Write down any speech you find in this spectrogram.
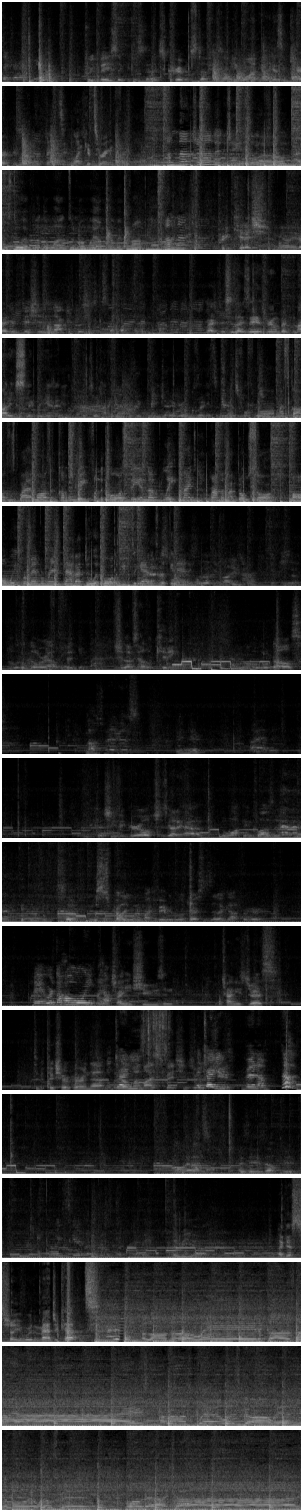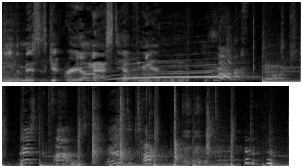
Pretty basic. He just got his crib and stuff. He's only one. He doesn't care if he's got the fancy blankets or anything. I'm not trying to change the world. I just do it for the ones who know where I'm coming from. I'm not Pretty kiddish. You know, you got your fishes and octopuses and stuff like that. Right, this is Isaiah's room, but Mari's sleeping in it. So we kind of get a quick peek at it real quick. It's a My scars inspire bars that come straight from the core. Staying up late nights, rhyming my throat sore. Always remembering that I do it for the music addicts looking at it. Uh, room. She's the little door outfit. She loves Hello Kitty. Having all the little dolls. Las Vegas. Been there. I haven't. Because she's a girl, she's got to have the walk-in closet. so this is probably one of my favorite little dresses that I got for her. Hey, where's the Halloween costume? Chinese shoes and the Chinese dress. Took a picture of her in that. And Put it on my Chinese- MySpace. She was Hey, really Chinese cute. Venom. Oh, yeah, that's Isaiah's outfit. I'm like scared. Let me, uh, I guess, show you where the magic happens. Along the way nasty up in here.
